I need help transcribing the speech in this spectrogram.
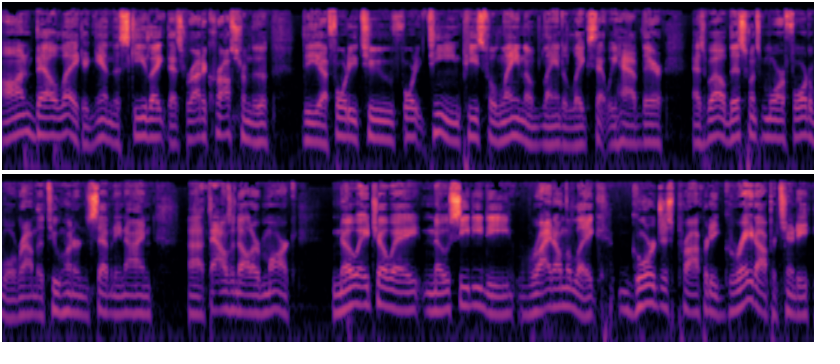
on Bell Lake. Again, the ski lake that's right across from the the uh, 4214 peaceful lane of Land O Lakes that we have there as well. This one's more affordable, around the two hundred seventy nine thousand dollar mark. No HOA, no CDD, right on the lake. Gorgeous property, great opportunity.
